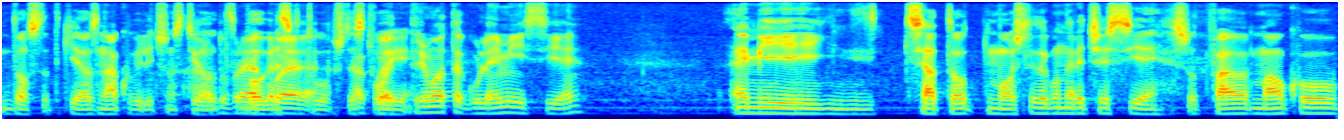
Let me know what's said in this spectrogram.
доста такива знакови личности А, от добре, българското ако е, общество. Ако е тримата големи и си е, Еми, сега то можеш ли да го наречеш сие? Защото това малко,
